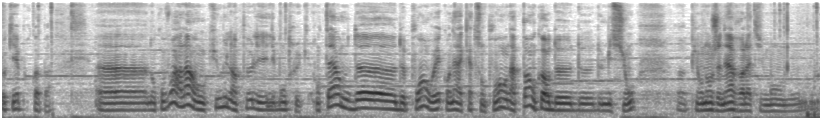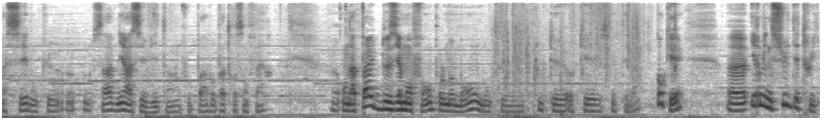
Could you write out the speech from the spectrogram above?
Ok, pourquoi pas. Euh, donc on voit là, on cumule un peu les, bons trucs. En termes de, points, vous voyez qu'on est à 400 points. On n'a pas encore de, mission. Euh, puis on en génère relativement assez, donc euh, ça va venir assez vite. Hein. Faut faut pas trop s'en faire. on n'a pas eu de deuxième enfant pour le moment, donc tout est ok de ce côté-là. Ok. Euh, Irminsul détruit.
